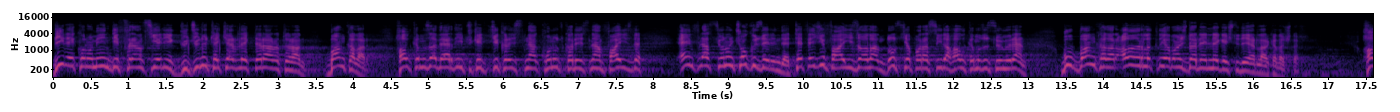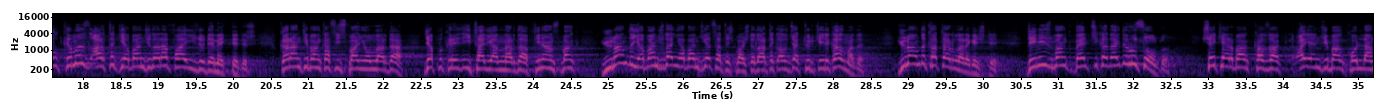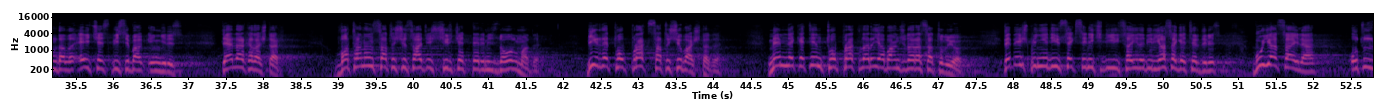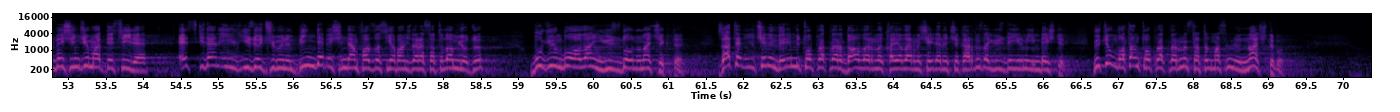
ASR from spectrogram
Bir ekonominin diferansiyeli, gücünü tekerleklere artıran bankalar, halkımıza verdiği tüketici kredisinden, konut kredisinden, faizle, enflasyonun çok üzerinde tefeci faizi alan, dosya parasıyla halkımızı sömüren bu bankalar ağırlıklı yabancıların eline geçti değerli arkadaşlar. Halkımız artık yabancılara faiz ödemektedir. Garanti Bankası İspanyollarda, Yapı Kredi İtalyanlarda, Finans Bank Yunan'da yabancıdan yabancıya satış başladı. Artık alacak Türkiye'li kalmadı. Yunan'da Katarlılara geçti. Denizbank Belçika'daydı Rus oldu. Şekerbank Kazak, ING Bank Hollandalı, HSBC Bank İngiliz. Değerli arkadaşlar, vatanın satışı sadece şirketlerimizde olmadı. Bir de toprak satışı başladı. Memleketin toprakları yabancılara satılıyor. Ve 5782 sayılı bir yasa getirdiniz. Bu yasayla 35. maddesiyle eskiden il yüz ölçümünün binde beşinden fazlası yabancılara satılamıyordu. Bugün bu alan yüzde onuna çıktı. Zaten ilçenin verimli toprakları, dağlarını, kayalarını, şeylerini çıkardığınızda yüzde yirmi, yirmi beştir. Bütün vatan topraklarının satılmasının önünü açtı bu.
